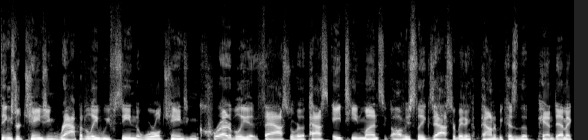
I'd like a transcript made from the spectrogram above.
things are changing rapidly. We've seen the world change incredibly fast over the past 18 months, obviously exacerbated and compounded because of the pandemic.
